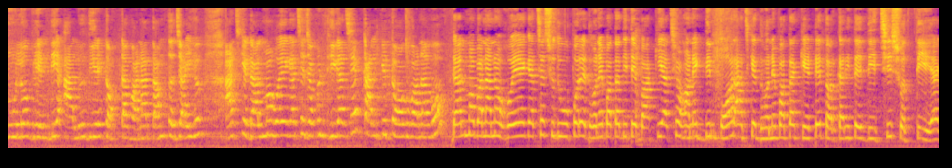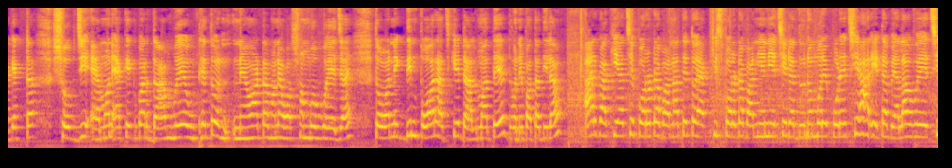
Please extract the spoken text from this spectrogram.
মূলো, ভেন্ডি, আলু দিয়ে টকটা বানাতাম। তো যাই হোক, আজকে ডালমা হয়ে গেছে যখন, ঠিক আছে? কালকে টক বানাবো। ডালমা বানানো হয়ে গেছে, শুধু উপরে ধনে পাতা দিতে বাকি আছে। অনেক দিন পর আজকে ধনে পাতা কেটে তরকারিতে দিচ্ছি, সত্যি। এক একটা সবজি এমন এক একবার দাম হয়ে উঠে তো, নেওয়াটা মানে অসম্ভব হয়ে যায়। তো অনেক দিন পর আজকে ডালমাতে ধনে পাতা দিলাম। আর বাকি আছে পরোটা বানাতে, তো এক পিস পরোটা বানিয়ে নিয়েছি, এটা দু নম্বরে পড়েছে, আর এটা বেলা হয়েছে,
